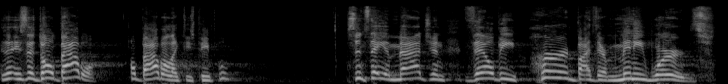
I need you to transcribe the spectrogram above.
He says, Don't babble. Don't babble like these people. Since they imagine they'll be heard by their many words.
